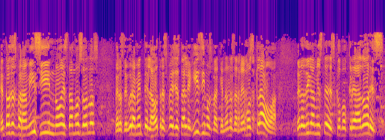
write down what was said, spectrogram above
Entonces, para mí sí, no estamos solos, pero seguramente la otra especie está lejísimos para que no nos armemos clavo. ¿va? Pero díganme ustedes, como creadores.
